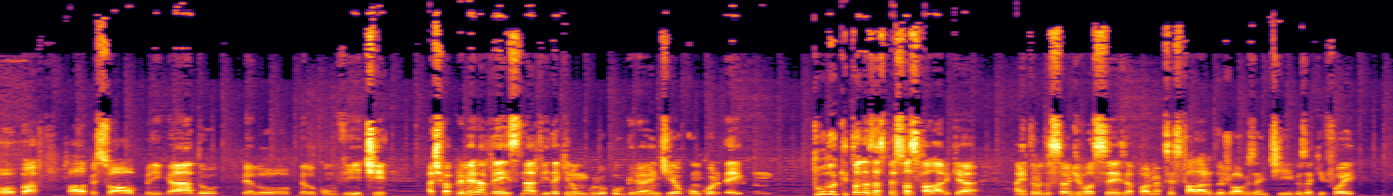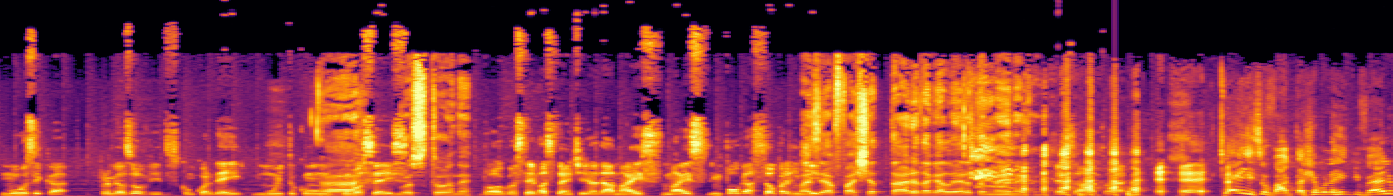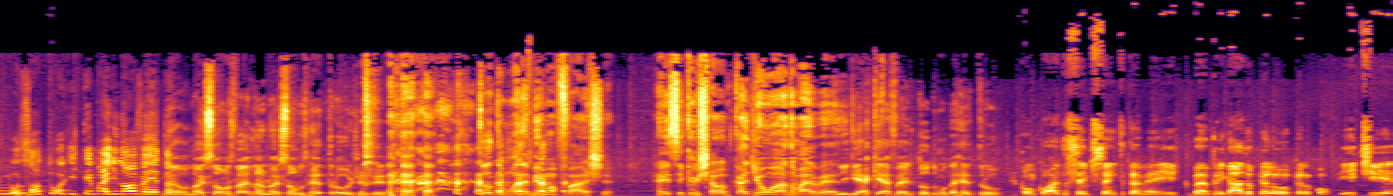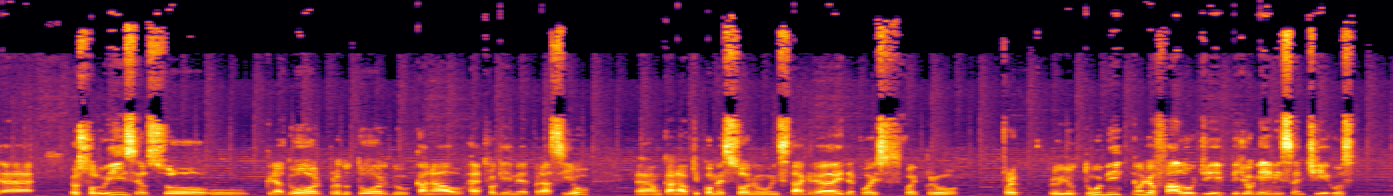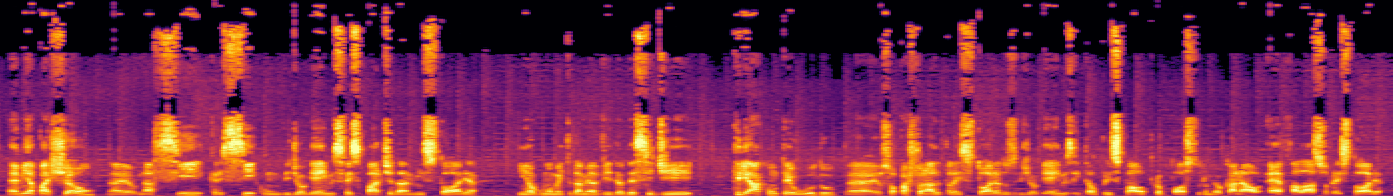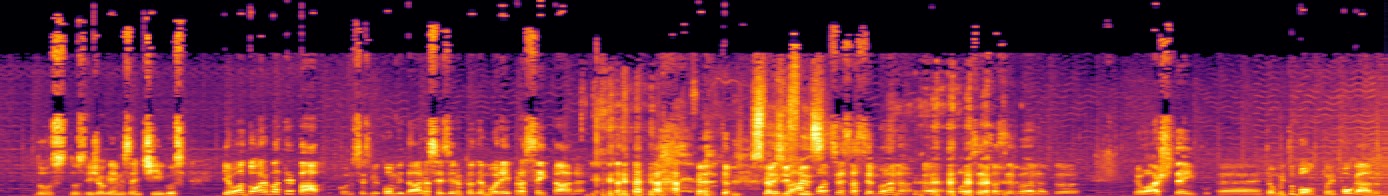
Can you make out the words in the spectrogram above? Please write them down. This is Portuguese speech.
Opa, fala pessoal, obrigado pelo, pelo convite. Acho que foi a primeira vez na vida que num grupo grande eu concordei com tudo que todas as pessoas falaram, que a, a introdução de vocês, a forma que vocês falaram dos jogos antigos aqui foi música para meus ouvidos. Concordei muito com, Ah, com vocês. Gostou, né? Bom, gostei bastante. Já dá mais, mais empolgação pra gente. Mas é a faixa etária da galera também, né, cara? Exato, é. Que é isso, Vago? Tá chamando a gente de velho? Pô, só tu aqui que tem mais de 90. Não, nós somos velhos não, nós somos retrô, GG. Todo mundo é a mesma faixa. É esse que me chamou por causa de um ano mais velho. Ninguém aqui é velho, todo mundo é retrô. Concordo 100% também. E, obrigado pelo, pelo convite. É, eu sou Luiz, eu sou o criador, produtor do canal Retro Gamer Brasil. É um canal que começou no Instagram e depois foi pro, foi pro YouTube, onde eu falo de videogames antigos. É minha paixão. né? Eu nasci, cresci com videogames, fez parte da minha história. Em algum momento da minha vida eu decidi criar conteúdo. É, eu sou apaixonado pela história dos videogames, então o principal propósito do meu canal é falar sobre a história dos, dos videogames antigos. E eu adoro bater papo. Quando vocês me convidaram, vocês viram que eu demorei pra aceitar, né? Isso Falei, claro, difícil. pode ser essa semana? É, pode ser essa semana? Tô- Eu acho tempo. É, então, muito bom, tô empolgado.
